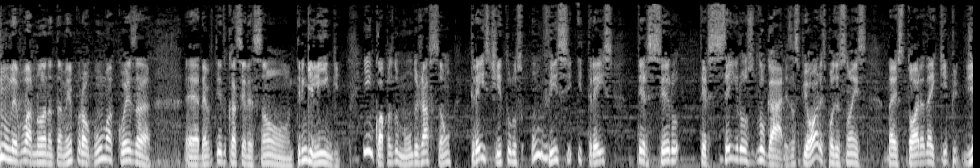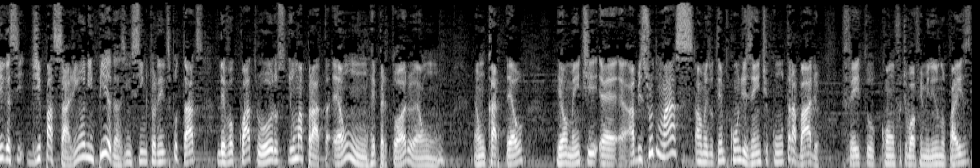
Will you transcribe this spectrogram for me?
não levou a nona também por alguma coisa. É, deve ter ido com a seleção Tringuiling. E em Copas do Mundo já são três títulos, um vice e três terceiro terceiros lugares, as piores posições da história da equipe, diga-se de passagem. Em Olimpíadas, em cinco torneios disputados, levou quatro ouros e uma prata. É um repertório, é um, é um cartel realmente é, absurdo, mas ao mesmo tempo condizente com o trabalho feito com o futebol feminino no país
